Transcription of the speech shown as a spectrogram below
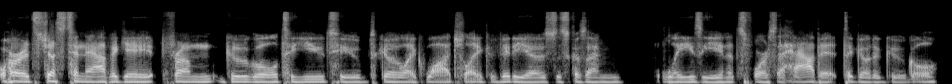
or it's just to navigate from Google to YouTube to go like watch like videos just because I'm lazy and it's force a habit to go to Google.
